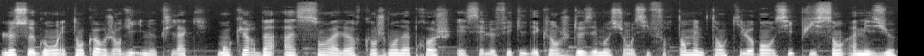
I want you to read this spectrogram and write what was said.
Le second est encore aujourd'hui une claque. Mon cœur bat à 100 à l'heure quand je m'en approche, et c'est le fait qu'il déclenche deux émotions aussi fortes en même temps qui le rend aussi puissant à mes yeux.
